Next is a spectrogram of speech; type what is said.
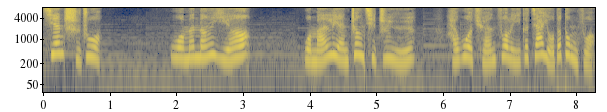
坚持住，我们能赢！我满脸正气之余，还握拳做了一个加油的动作。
